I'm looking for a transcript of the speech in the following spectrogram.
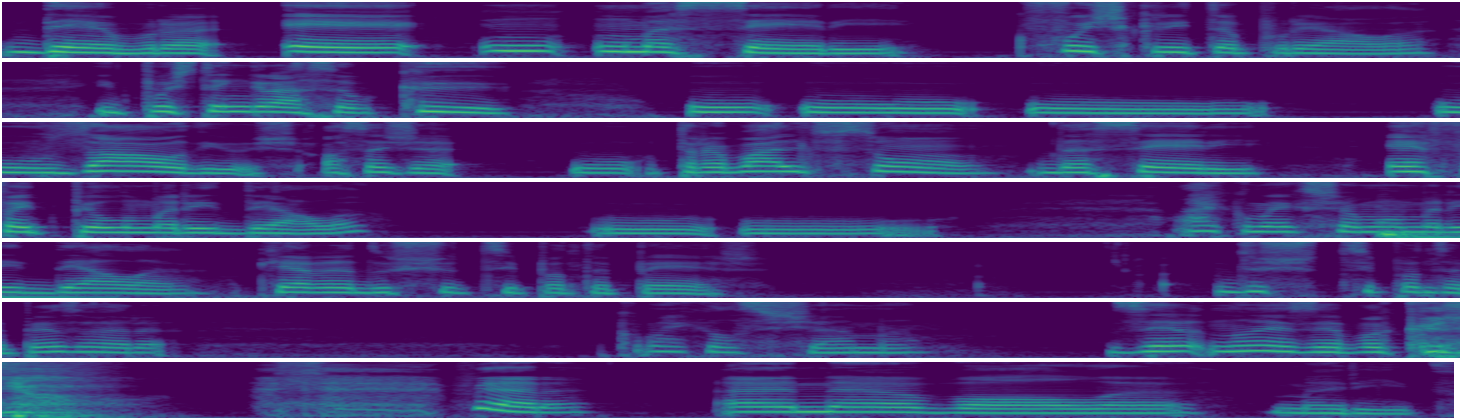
Débora é um- uma série que foi escrita por ela. E depois tem graça que o, o, o- os áudios, ou seja, o trabalho de som da série é feito pelo marido dela. O, o... Ai, como é que se chama o marido dela? Que era dos chutes e pontapés. Dos chutes e pontapés era. Como é que ele se chama? Zé... Não é Zé Bacalhau. Espera. Ana Bola, marido.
